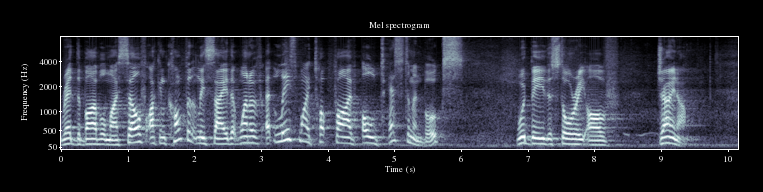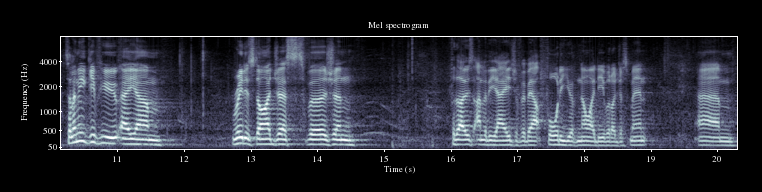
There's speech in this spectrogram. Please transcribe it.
read the Bible myself. I can confidently say that one of at least my top five Old Testament books would be the story of Jonah. So let me give you a um, Reader's Digest version. For those under the age of about 40, you have no idea what I just meant. Um,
